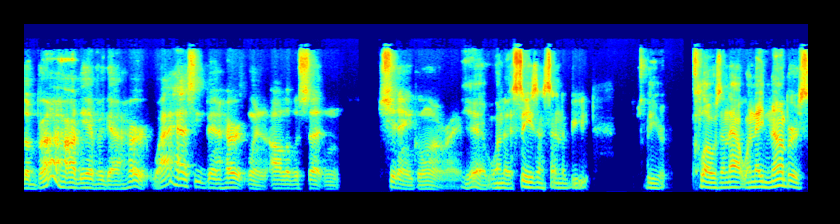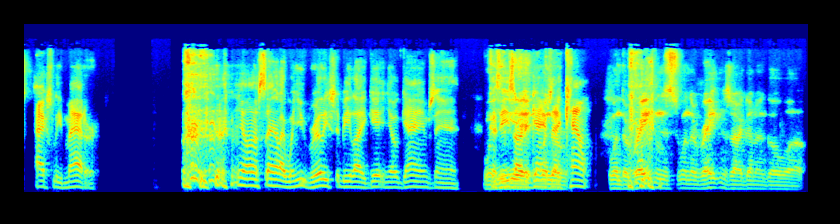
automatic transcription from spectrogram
LeBron hardly ever got hurt. Why has he been hurt when all of a sudden shit ain't going right? Yeah, when the season's in the be be closing out, when they numbers actually matter. you know what I'm saying? Like when you really should be like getting your games in because you these are the games when that count. when the ratings when the ratings are gonna go up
